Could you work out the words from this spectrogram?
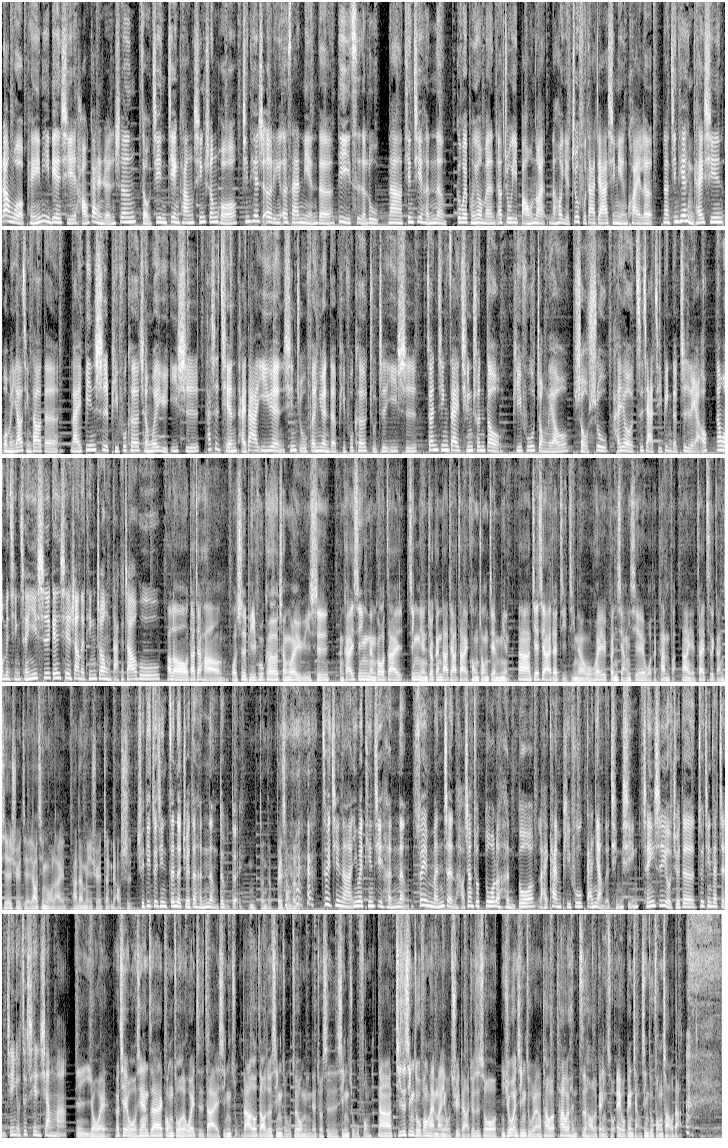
让我陪你练习好感人生，走进健康新生活。今天是二零二三年的第一次的录，那天气很冷，各位朋友们要注意保暖，然后也祝福大家新年快乐。那今天很开心，我们邀请到的来宾是皮肤科陈威宇医师，他是前台大医院新竹分院的皮肤科主治医师，专精在青春痘。皮肤肿瘤手术，还有指甲疾病的治疗。那我们请陈医师跟线上的听众打个招呼。Hello，大家好，我是皮肤科陈伟宇医师，很开心能够在今年就跟大家在空中见面。那接下来的几集呢，我会分享一些我的看法。那也再次感谢学姐邀请我来她的美学诊疗室。学弟最近真的觉得很冷，对不对？嗯，真的非常的冷。最近呢，因为天气很冷，所以门诊好像就多了很多来看。皮肤干痒的情形，陈医师有觉得最近在诊间有这现象吗？嗯，有而且我现在在工作的位置在新竹，大家都知道，就是新竹最有名的就是新竹风。那其实新竹风还蛮有趣的啊，就是说你去问新竹人，他会他会很自豪的跟你说，哎，我跟你讲，新竹风超大。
